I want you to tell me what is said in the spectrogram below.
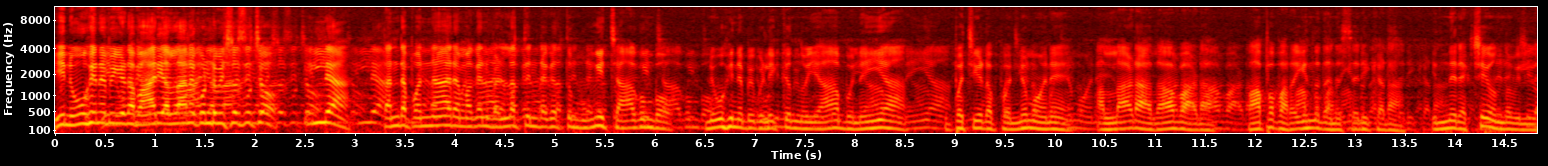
ഈ നൂഹ് നബിയുടെ ഭാര്യ അള്ളഹാനെ കൊണ്ട് വിശ്വസിച്ചോ? ഇല്ല. തന്റെ പൊന്നാര മകൻ വെള്ളത്തിന്റെ അകത്ത് മുങ്ങിച്ചാകുമ്പോ നൂഹ് നബി വിളിക്കുന്നു യാ ബുനയ്യ ഉപ്പച്ചിയുടെ പൊന്നുമോനെ അല്ലാടാ അതാപാടാ പാപ്പ പറയുന്നതനുസരിക്കടാ ഇന്ന് രക്ഷയൊന്നുമില്ല.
